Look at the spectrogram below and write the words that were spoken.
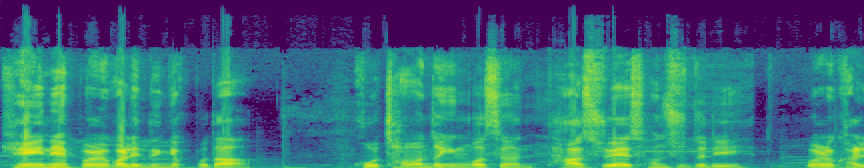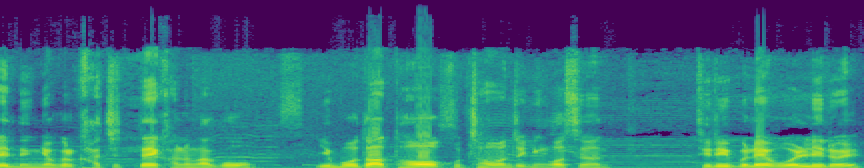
개인의 볼 관리 능력보다 고차원적인 것은 다수의 선수들이 볼 관리 능력을 가질 때 가능하고 이보다 더 고차원적인 것은 드리블의 원리를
